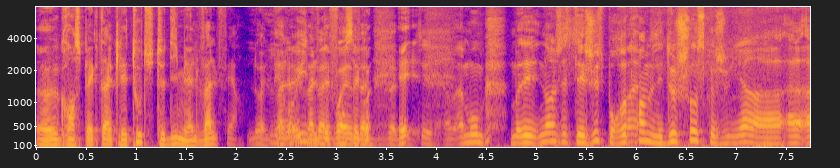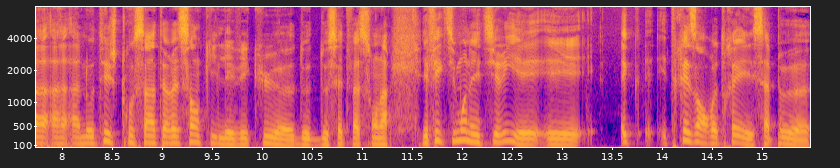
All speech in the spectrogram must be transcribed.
euh, grand spectacle et tout, tu te dis mais elle va le faire. Elle va, elle L'héroïne va le défoncer, va- quoi. va Et- buter. Un moment- mais non, c'était juste pour reprendre les deux choses que Julien a, a- a- a notées. Je trouve ça intéressant qu'il ait vécu euh, de, de cette façon-là. Effectivement, Neytiri est, est, est- très en retrait et ça peut euh,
